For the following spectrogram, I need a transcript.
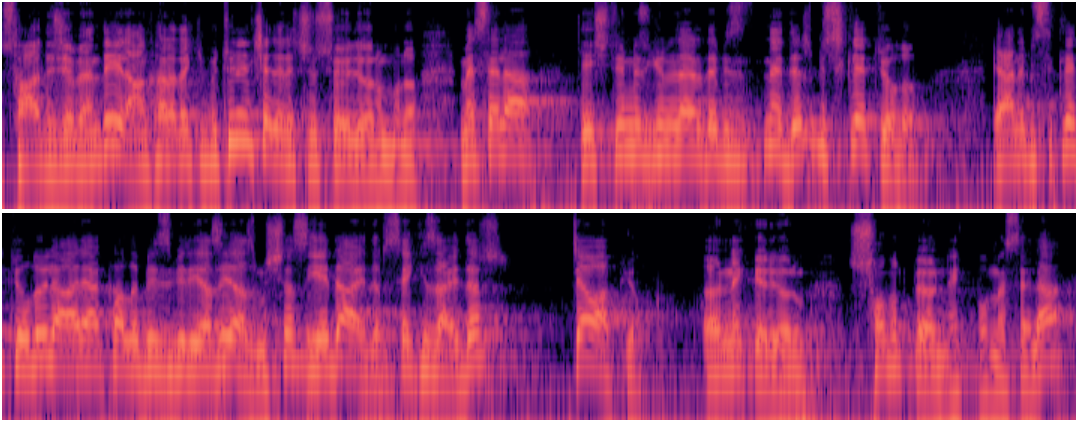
Sadece ben değil, Ankara'daki bütün ilçeler için söylüyorum bunu. Mesela geçtiğimiz günlerde biz nedir? Bisiklet yolu. Yani bisiklet yoluyla alakalı biz bir yazı yazmışız. 7 aydır, 8 aydır cevap yok. Örnek veriyorum. Somut bir örnek bu mesela.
